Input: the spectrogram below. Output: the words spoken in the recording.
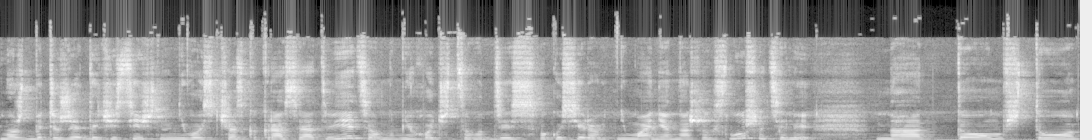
может быть, уже ты частично на него сейчас как раз и ответил, но мне хочется вот здесь сфокусировать внимание наших слушателей на том, что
